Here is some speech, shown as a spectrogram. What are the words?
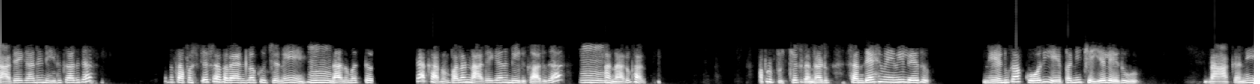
నాదే గాని నీది కాదుగా? తపస్సు చేసావు కదా ఎండలో కూర్చొని? నా అనుమతితో ఆ కర్మఫలం నాదే గాని నీది కాదుగా? అన్నారు భగవాన్ అప్పుడు పుచ్చకుడు అన్నాడు సందేహం ఏమీ లేదు. నేనుగా కోరి ఏ పని చెయ్యలేదు. నాకని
